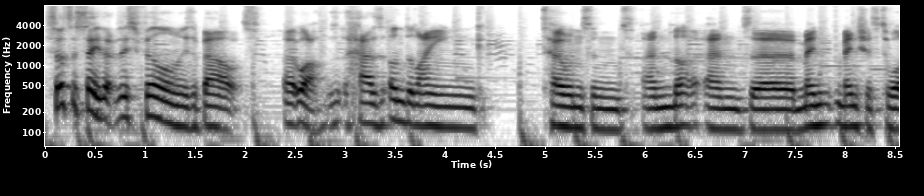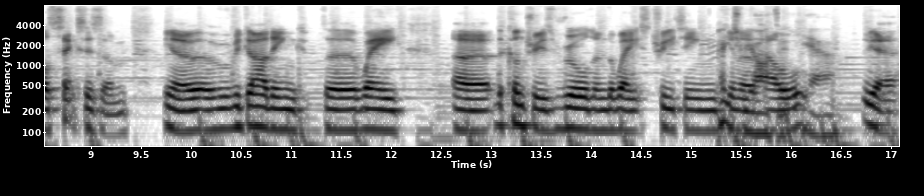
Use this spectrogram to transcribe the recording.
so to say that this film is about uh, well has underlying tones and and and uh, men- mentions towards sexism, you know, regarding the way uh, the country is ruled and the way it's treating, you know, how yeah. Yeah,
